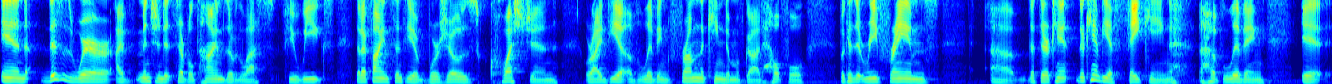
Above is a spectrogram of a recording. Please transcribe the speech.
And this is where I've mentioned it several times over the last few weeks that I find Cynthia Bourgeault's question or idea of living from the kingdom of God helpful because it reframes uh, that there can't there can't be a faking of living it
